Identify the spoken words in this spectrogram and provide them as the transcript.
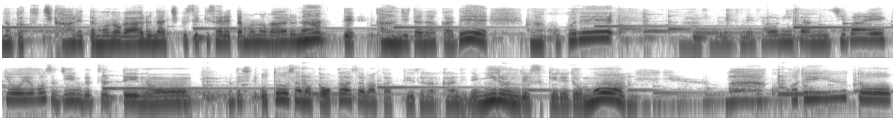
なんか培われたものがあるな蓄積されたものがあるなって感じた中で、まあ、ここでまあ、そうですね、サオリンさんに一番影響を及ぼす人物っていうのを私お父様かお母様かっていう感じで見るんですけれどもまあここで言うと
